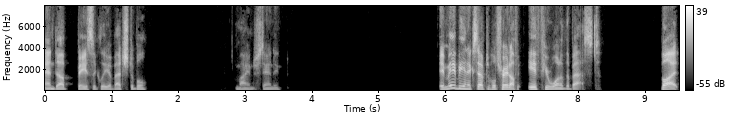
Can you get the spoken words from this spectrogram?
end up basically a vegetable my understanding. It may be an acceptable trade off if you're one of the best, but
